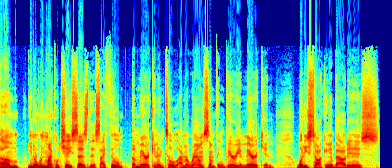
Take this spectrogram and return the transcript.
um, you know, when Michael Chase says this, I feel American until I'm around something very American. What he's talking about is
